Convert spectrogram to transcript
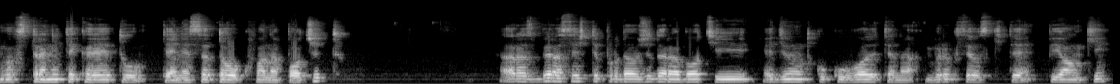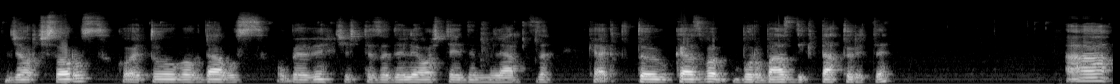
в страните, където те не са толкова на почет. Разбира се, ще продължи да работи един от кукловодите на брюкселските пионки, Джордж Сорос, който в Давос обяви, че ще задели още 1 милиард за, както той го казва, борба с диктаторите. А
